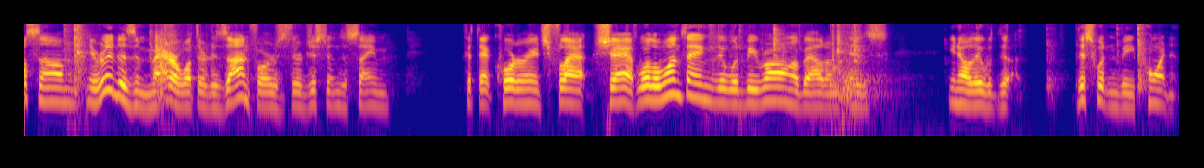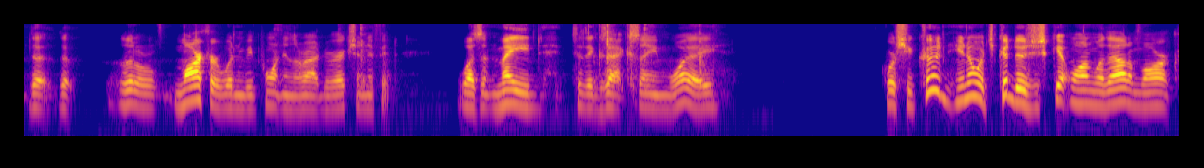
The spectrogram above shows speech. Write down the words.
some. It really doesn't matter what they're designed for; is they're just in the same fit that quarter inch flat shaft. Well, the one thing that would be wrong about them is, you know, they would the, this wouldn't be pointing the the little marker wouldn't be pointing in the right direction if it wasn't made to the exact same way. Of course, you could, you know what you could do is just get one without a mark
